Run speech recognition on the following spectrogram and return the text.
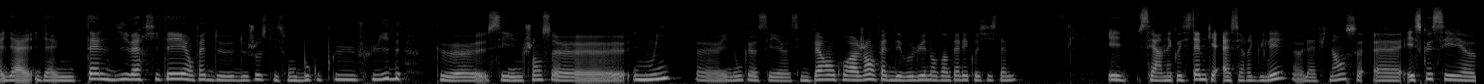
Il y, a, une telle diversité en fait de, de choses qui sont beaucoup plus fluides que c'est une chance inouïe. Et donc c'est hyper encourageant en fait d'évoluer dans un tel écosystème et c'est un écosystème qui est assez régulé, euh, la finance. Euh, est-ce que c'est euh,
